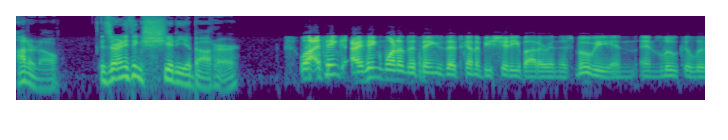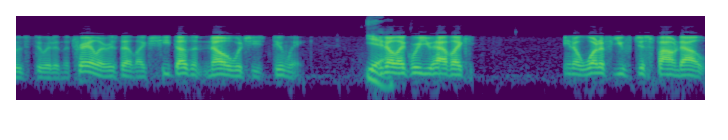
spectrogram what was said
I don't know. Is there anything shitty about her? Well, I think I think one of the things that's going to be shitty about her in this movie, and and Luke alludes to it in the trailer, is that like she doesn't know what she's doing. Yeah. You know, like where you have like, you know, what if you've just found out?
